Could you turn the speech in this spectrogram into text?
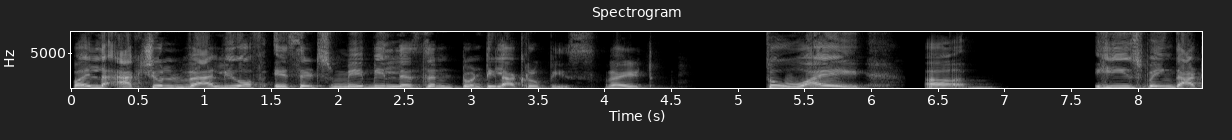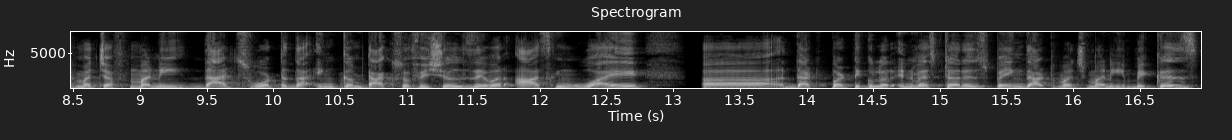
while the actual value of assets may be less than 20 lakh rupees right? So why uh, he is paying that much of money? That's what the income tax officials they were asking why uh, that particular investor is paying that much money? Because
